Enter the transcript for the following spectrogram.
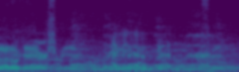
that okay, or should we? I think that was good. Sweet.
